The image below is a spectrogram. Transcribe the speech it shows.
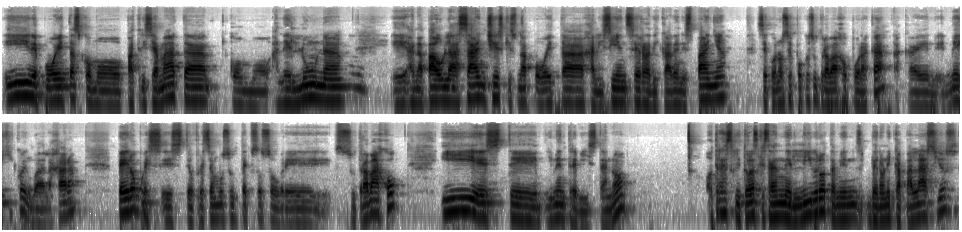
y de poetas como Patricia Mata, como Anel Luna, eh, Ana Paula Sánchez, que es una poeta jalisciense radicada en España, se conoce poco su trabajo por acá, acá en, México, en Guadalajara, pero pues este, ofrecemos un texto sobre su trabajo y, este, y una entrevista, ¿no? Otras escritoras que están en el libro, también Verónica Palacios,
